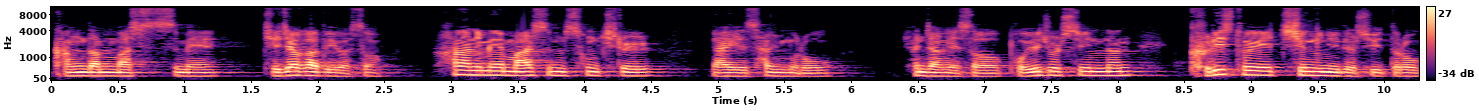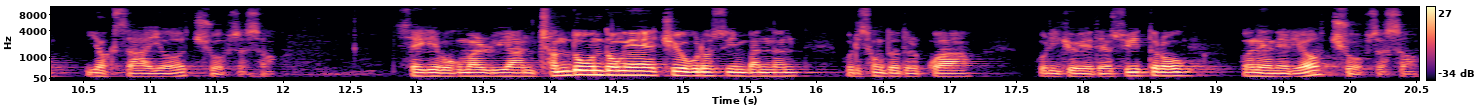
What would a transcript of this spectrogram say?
강단 말씀의 제자가 되어서 하나님의 말씀 성취를 나의 삶으로 현장에서 보여줄 수 있는 그리스도의 증인이 될 수 있도록 역사하여 주옵소서. 세계복음을 위한 전도운동의 주역으로 쓰임받는 우리 성도들과 우리 교회 될 수 있도록 은혜 내려 주옵소서.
